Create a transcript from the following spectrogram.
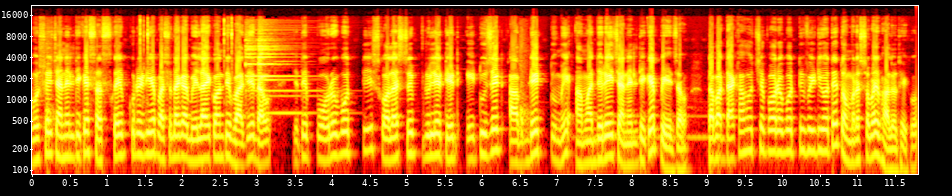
অবশ্যই চ্যানেলটিকে সাবস্ক্রাইব করে দিয়ে পাশে থাকা বেল আইকনটি বাজিয়ে দাও যাতে পরবর্তী scholarship related A to Z update তুমি আমাদের এই চ্যানেলটিকে পেয়ে যাও। তারপর দেখা হচ্ছে পরবর্তী ভিডিওতে তোমরা সবাই ভালো থেকো।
